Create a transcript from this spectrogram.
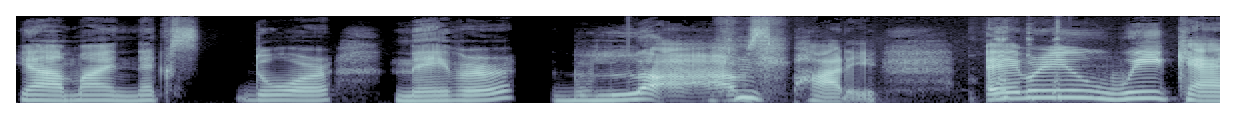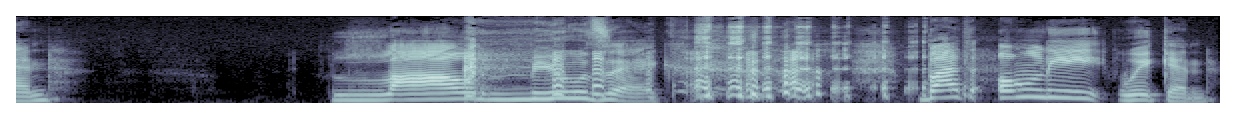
Yeah, my next door neighbor loves party. Every weekend, loud music. but only weekend.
